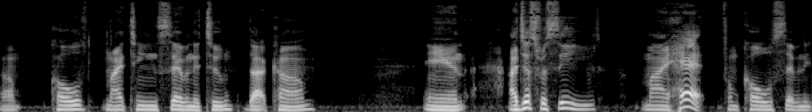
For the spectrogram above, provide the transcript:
Um, Coles1972.com, and I just received my hat from code 70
